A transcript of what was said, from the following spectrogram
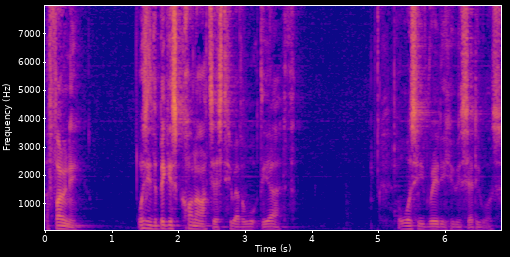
a phony? Was he the biggest con artist who ever walked the earth? Or was he really who he said he was?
